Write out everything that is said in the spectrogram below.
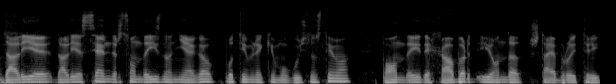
Da li je, da li je Sanders onda iznad njega po tim nekim mogućnostima, pa onda ide Hubbard i onda šta je broj 3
